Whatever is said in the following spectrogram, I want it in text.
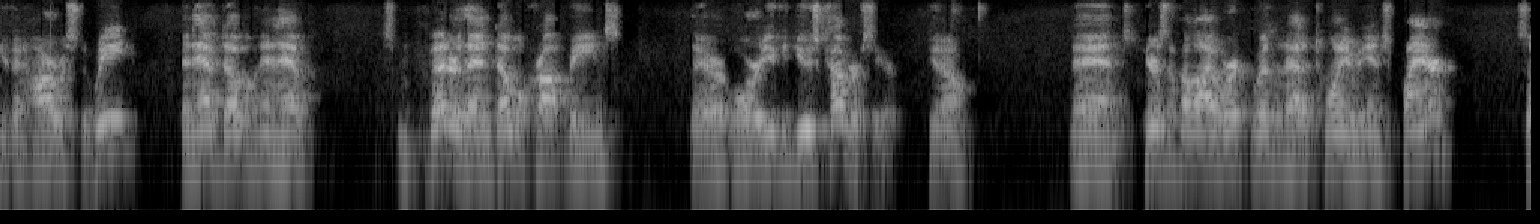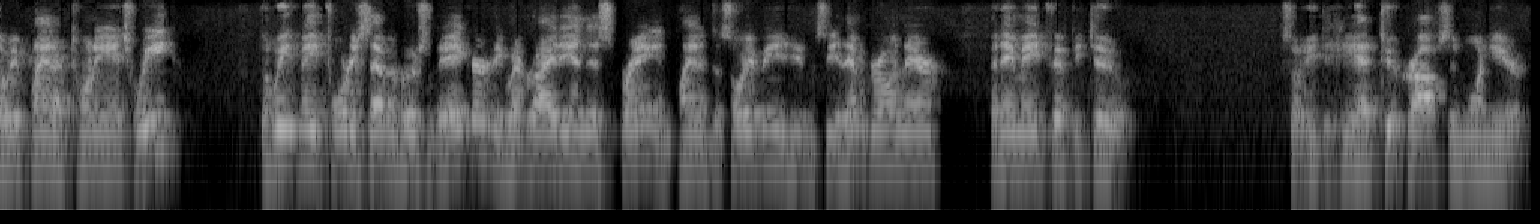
You can harvest the wheat and have double and have better than double crop beans there, or you could use covers here, you know. And here's a fellow I worked with that had a 20 inch planter. So we planted 20 inch wheat. The wheat made 47 bushels the acre. He went right in this spring and planted the soybeans. You can see them growing there, and they made 52. So he, he had two crops in one year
